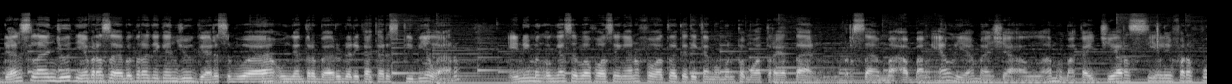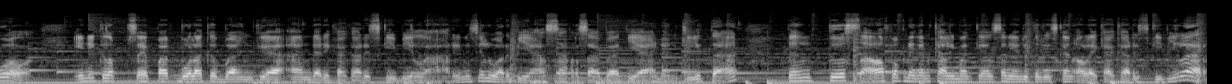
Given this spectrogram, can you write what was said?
Dan selanjutnya persahabat perhatikan juga sebuah unggahan terbaru dari kakak Rizky Bilar ini mengunggah sebuah postingan foto ketika momen pemotretan bersama Abang El ya, Masya Allah, memakai jersey Liverpool. Ini klub sepak bola kebanggaan dari kakak Rizky Bilar. Ini sih luar biasa persahabat ya, dan kita tentu salvok dengan kalimat caption yang dituliskan oleh kakak Rizky Bilar.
